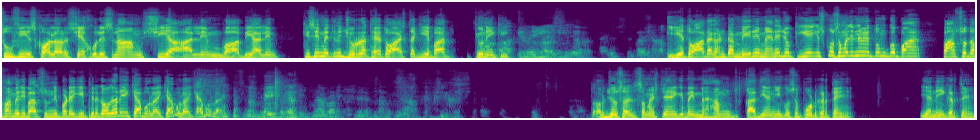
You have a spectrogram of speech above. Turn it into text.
صوفی اسکالر شیخ الاسلام شیعہ عالم وہابی عالم کسی میں اتنی ضرورت ہے تو آج تک یہ بات کیوں نہیں کی؟ یہ تو آدھا گھنٹہ میرے میں نے جو کیے، اس کو سمجھنے میں تم کو پانچ سو دفعہ میری بات سننی پڑے گی۔ پھر کہو گا یہ کیا بولا ہے، کیا بولا ہے، کیا بولا ہے؟ تو اب جو سمجھتے ہیں کہ بھائی ہم قادیانی کو سپورٹ کرتے ہیں یا نہیں کرتے ہیں،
